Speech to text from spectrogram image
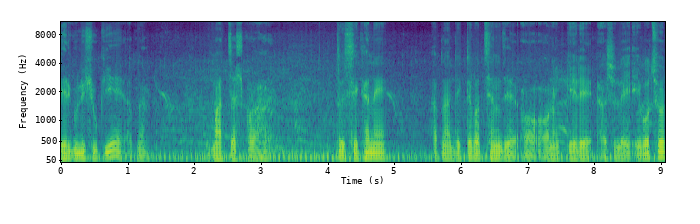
ঘেরগুলি শুকিয়ে আপনার মাছ চাষ করা হয়। তো সেখানে আপনারা দেখতে পাচ্ছেন যে অনেক ঘেরে আসলে এবছর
